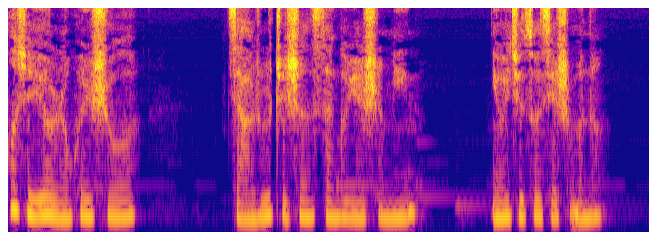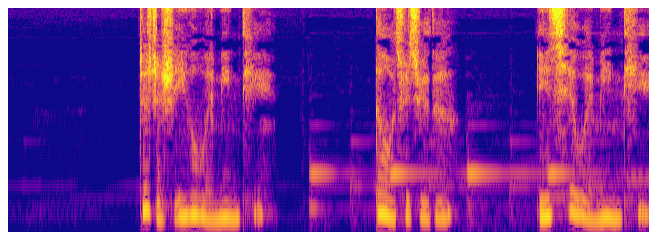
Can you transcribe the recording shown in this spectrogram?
或许也有人会说：“假如只剩三个月生命，你会去做些什么呢？”这只是一个伪命题，但我却觉得，一切伪命题。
